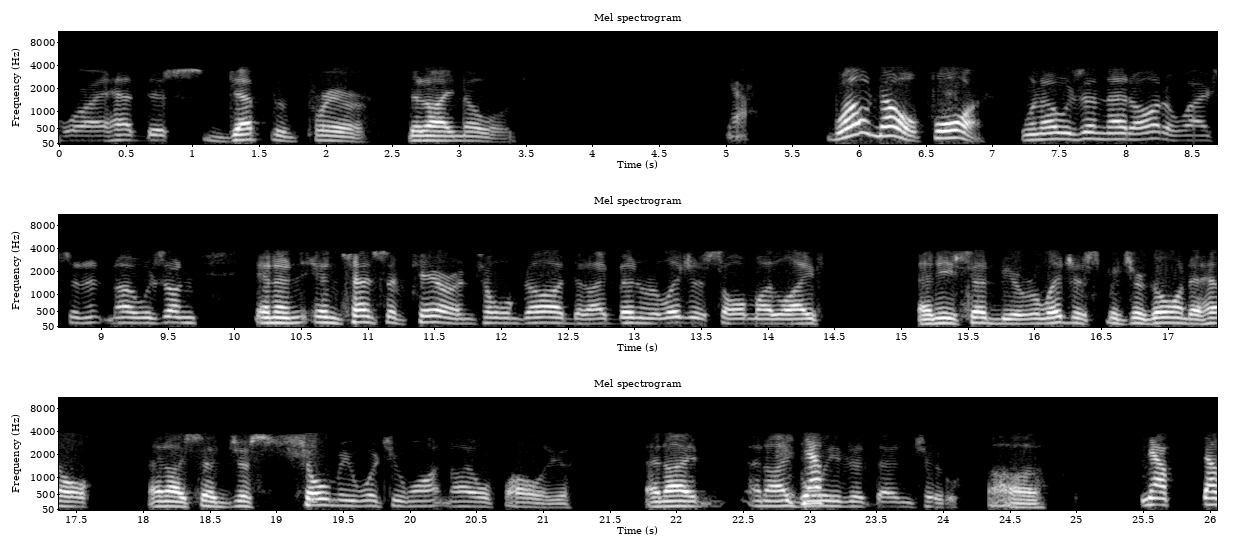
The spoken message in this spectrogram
where I had this depth of prayer that I know of. Well, no, four. When I was in that auto accident and I was on in an intensive care and told God that I'd been religious all my life, and He said, "You're religious, but you're going to hell." And I said, "Just show me what you want, and I will follow you." And I and I Now- believed it then too. Uh, Now, now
